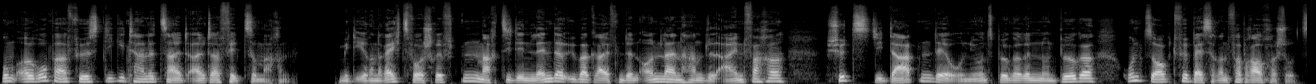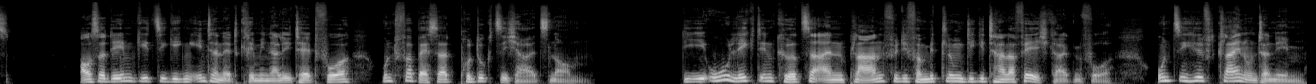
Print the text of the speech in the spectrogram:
um Europa fürs digitale Zeitalter fit zu machen. Mit ihren Rechtsvorschriften macht sie den länderübergreifenden Onlinehandel einfacher, schützt die Daten der Unionsbürgerinnen und Bürger und sorgt für besseren Verbraucherschutz. Außerdem geht sie gegen Internetkriminalität vor und verbessert Produktsicherheitsnormen. Die EU legt in Kürze einen Plan für die Vermittlung digitaler Fähigkeiten vor und sie hilft Kleinunternehmen,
